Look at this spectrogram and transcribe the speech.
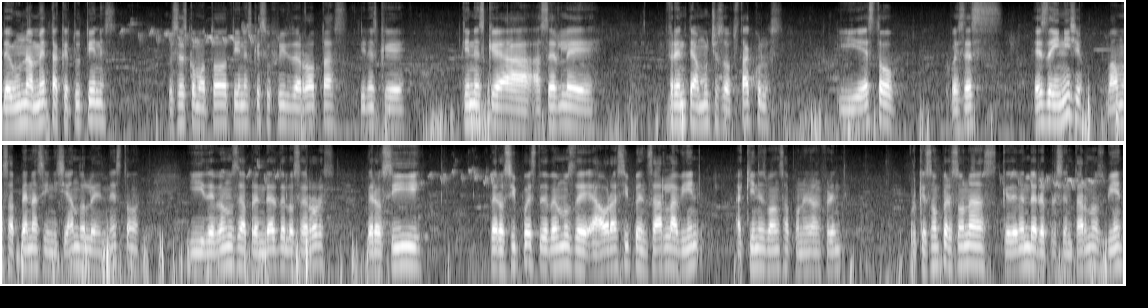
de una meta que tú tienes, pues es como todo, tienes que sufrir derrotas, tienes que, tienes que hacerle frente a muchos obstáculos. Y esto pues es, es de inicio, vamos apenas iniciándole en esto y debemos de aprender de los errores, pero sí, pero sí pues debemos de ahora sí pensarla bien a quienes vamos a poner al frente, porque son personas que deben de representarnos bien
